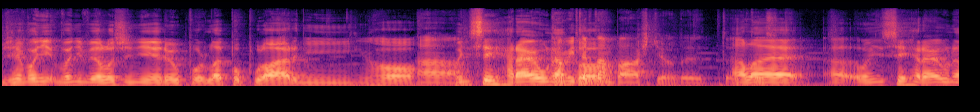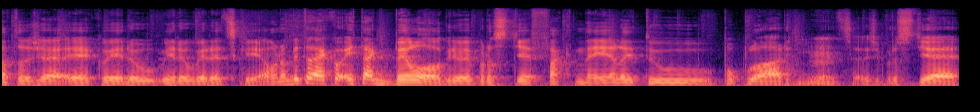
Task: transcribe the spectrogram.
Že oni, oni vyloženě jedou podle populárního, a, oni si hrajou na to. tam plášť, jo. To je, to je ale a oni si hrajou na to, že jako jedou, jedou vědecky. A ono by to jako i tak bylo, kdyby prostě fakt nejeli tu populární hmm. věc. Že prostě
